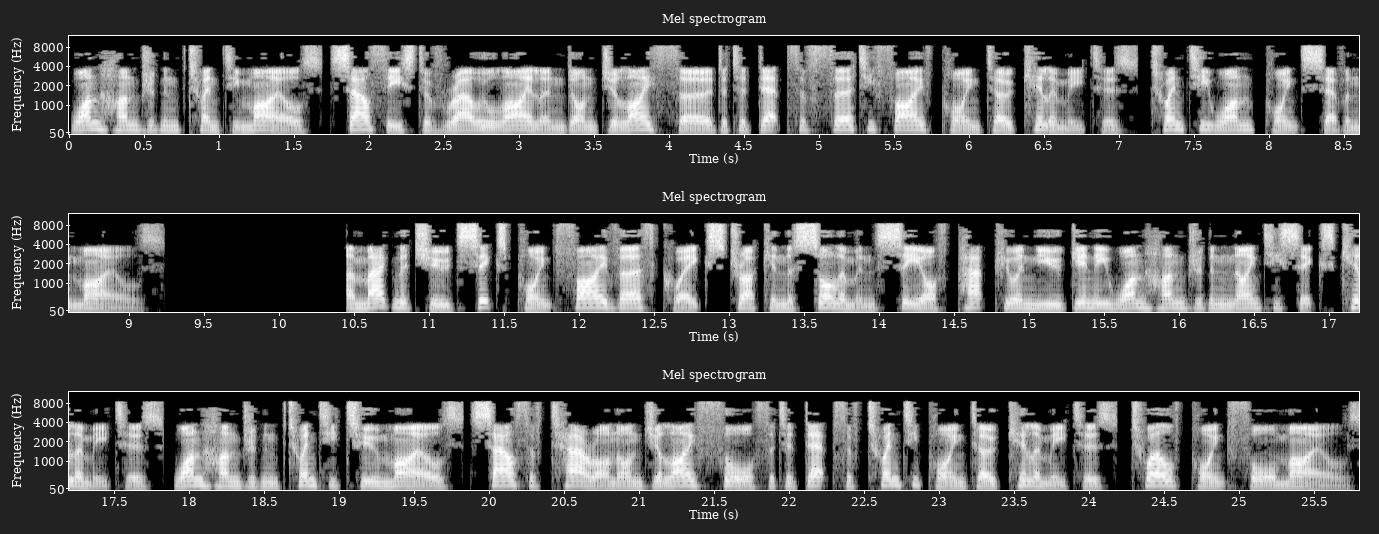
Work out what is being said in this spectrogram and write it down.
(120 miles) southeast of Raoul Island on July 3 at a depth of 35.0 kilometers (21.7 miles). A magnitude 6.5 earthquake struck in the Solomon Sea off Papua New Guinea 196 kilometers 122 miles south of Taron on July 4 at a depth of 20.0 kilometers 12.4 miles.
